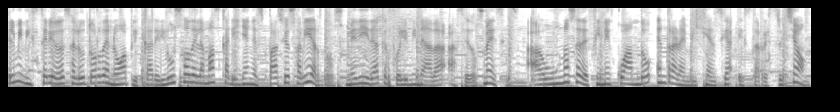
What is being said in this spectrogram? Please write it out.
el Ministerio de Salud ordenó aplicar el uso de la mascarilla en espacios abiertos, medida que fue eliminada hace dos meses. Aún no se define cuándo entrará en vigencia esta restricción.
